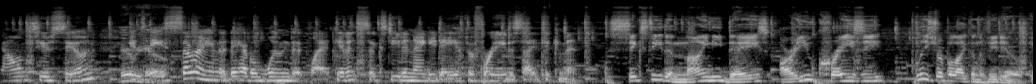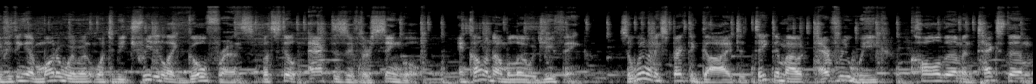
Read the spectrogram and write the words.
Down too soon, Here it's a sign that they have a wounded flag. Give it 60 to 90 days before you decide to commit. 60 to 90 days? Are you crazy? Please drop a like on the video if you think that modern women want to be treated like girlfriends but still act as if they're single. And comment down below what you think. So women expect a guy to take them out every week, call them and text them,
